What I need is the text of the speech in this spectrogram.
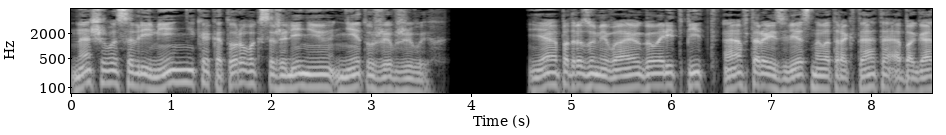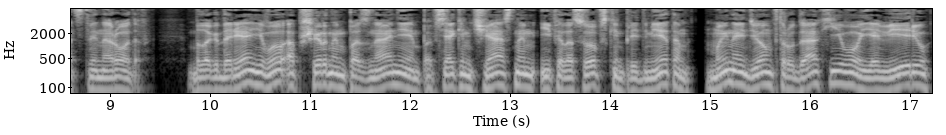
нашего современника, которого, к сожалению, нет уже в живых. «Я подразумеваю, — говорит Пит, — автора известного трактата о богатстве народов, Благодаря его обширным познаниям по всяким частным и философским предметам мы найдем в трудах его, я верю,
